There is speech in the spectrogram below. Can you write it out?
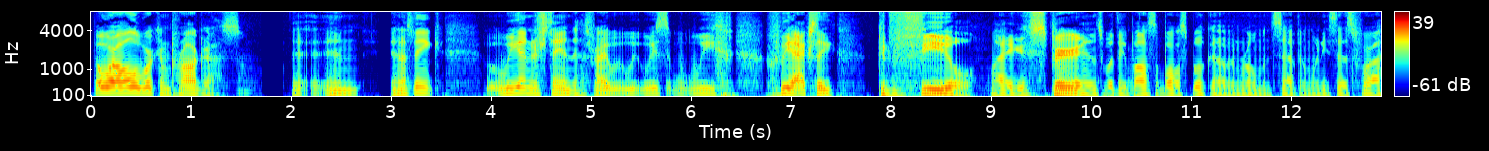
But we're all a work in progress, and and I think we understand this, right? We we we we actually could feel like experience what the Apostle Paul spoke of in Romans seven when he says, "For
